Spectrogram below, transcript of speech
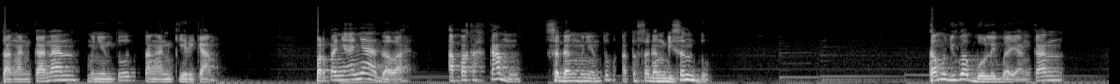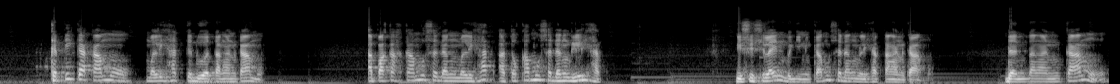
Tangan kanan menyentuh tangan kiri kamu. Pertanyaannya adalah, apakah kamu sedang menyentuh atau sedang disentuh? Kamu juga boleh bayangkan ketika kamu melihat kedua tangan kamu, apakah kamu sedang melihat atau kamu sedang dilihat? Di sisi lain begini, kamu sedang melihat tangan kamu dan tangan kamu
